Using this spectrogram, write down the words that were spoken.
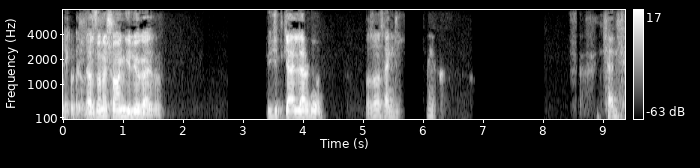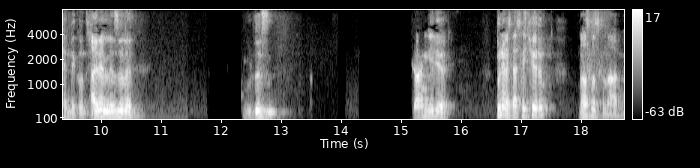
tek başına. Lazona şu an geliyor galiba. Bir git gellerde o. Lazona sen git. Kendi kendine konuşuyor. Aynen Lazona. Buradasın. Şu an geliyor. Bu ne mesela seçiyorum. Nasılsın abi?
